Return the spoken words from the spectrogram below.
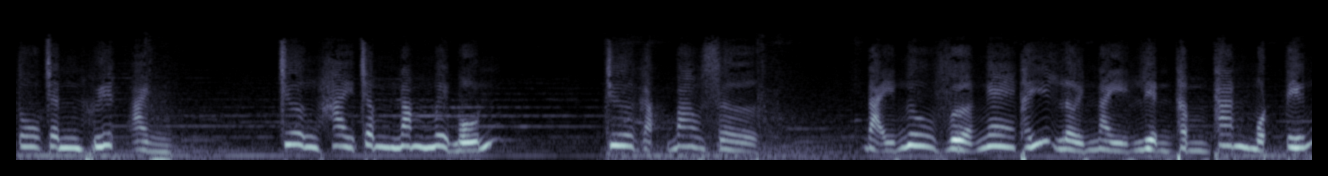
Tu chân huyết ảnh Chương 254 Chưa gặp bao giờ Đại ngưu vừa nghe thấy lời này liền thầm than một tiếng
